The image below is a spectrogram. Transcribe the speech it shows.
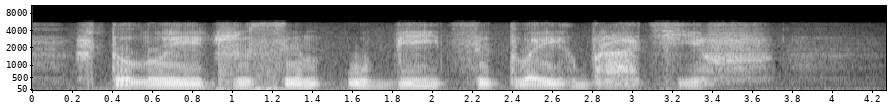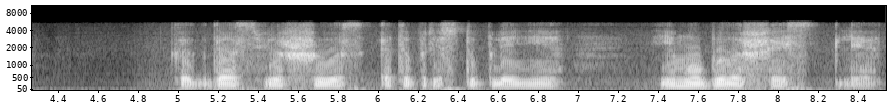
— что Луиджи — сын убийцы твоих братьев. Когда свершилось это преступление, ему было шесть лет.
